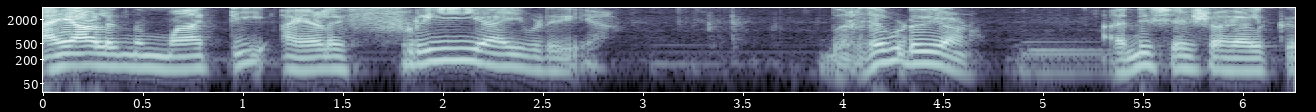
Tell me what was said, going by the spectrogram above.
അയാളിൽ നിന്ന് മാറ്റി അയാളെ ഫ്രീ ആയി വിടുകയാണ്. വെറുതെ വിടുകയാണ്? അതിനുശേഷം അയാൾക്ക്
